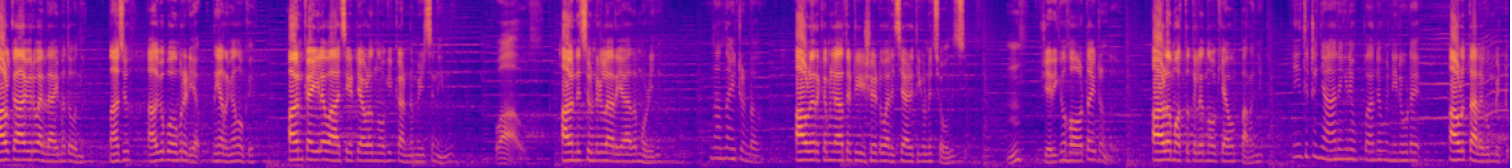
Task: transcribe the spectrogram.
അവൾക്കാകെ ഒരു വല്ലായ്മ തോന്നി. നാശു ആകെ പോകുമ്പോൾ റെഡിയാവും നീ ഇറങ്ങാൻ നോക്ക്. അവൻ കയ്യിലെ വാച്ച് കിട്ടി അവളെ നോക്കി കണ്ണുമിഴിച്ച് നിന്നു. വാവ് അവന്റെ ചുണ്ടുകൾ അറിയാതെ മൊഴിഞ്ഞു. നന്നായിട്ടുണ്ടോ? അവൾ ഇറക്കമില്ലാത്ത ടീഷർട്ട് വലിച്ചാഴ്ത്തിക്കൊണ്ട് ചോദിച്ചു. "ഉം, ശരിക്കും ഹോട്ടായിട്ടുണ്ട്. അവളെ മൊത്തത്തിൽ നോക്കി അവൻ പറഞ്ഞു. എന്നിട്ട് ഞാനിങ്ങനെ ഉപ്പാന്റെ മുന്നിലൂടെ? അവൾ തലകുമ്പിട്ടു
